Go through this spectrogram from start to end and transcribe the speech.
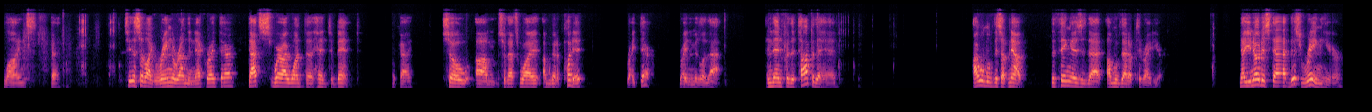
lines, okay? See this is like ring around the neck right there? That's where I want the head to bend, okay? So, um, so that's why I'm gonna put it right there, right in the middle of that. And then for the top of the head, I will move this up. Now, the thing is, is that I'll move that up to right here. Now you notice that this ring here,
